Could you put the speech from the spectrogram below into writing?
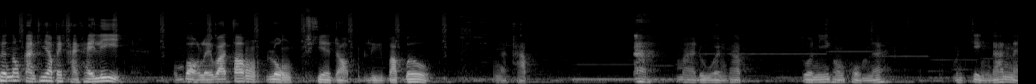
พื่อนๆต้องการที่เอาไปขายไคลี่ ผมบอกเลยว่าต้องลงเทียร์ดอปหรือบับเบิลนะครับ อะ มาดูกันครับ ตัวนี้ของผมนะ มันเก่งด้านไหน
